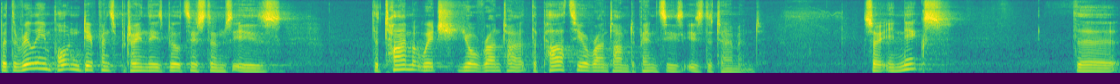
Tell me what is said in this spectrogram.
But the really important difference between these build systems is the time at which your runtime, the path to your runtime dependencies is determined. So in Nix, the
